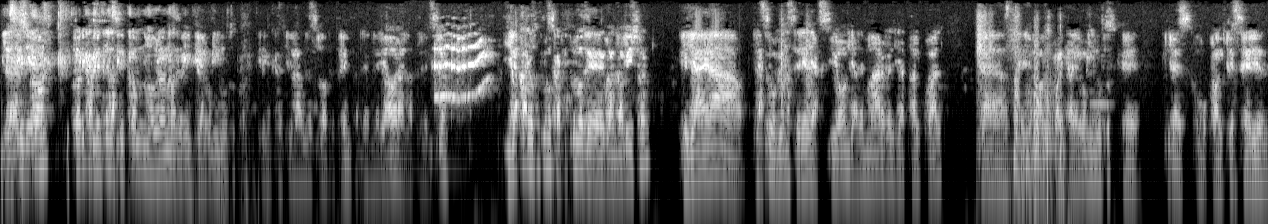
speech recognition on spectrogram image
Y las sitcom, históricamente las sitcom no duran más de 20 y algo minutos porque tienen que tirar un slot de 30, de media hora en la televisión. Y ya para los últimos capítulos de WandaVision, que ya era, ya se volvió una serie de acción, ya de Marvel, ya tal cual, ya se llevaba los 40 y algo minutos, que, que ya es como cualquier serie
